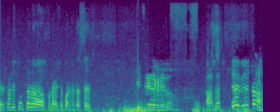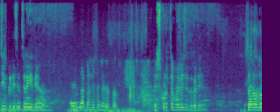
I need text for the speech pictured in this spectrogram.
air condition sir ninety percentage sir. Engine ಚೆನ್ನಾಗಿದೆ ಗಾಡಿದು? ಹಾಂ ಸರ್. ಇಂಜಿನ್ ಕಂಡೀಷನ್ ಚೆನ್ನಾಗಿದೆಯಾ? ಎಲ್ಲ ಕಂಡೀಷನ್ ಇದೆ ಸರ್ ಎಷ್ಟು ಕೊಡುತ್ತೆ ಮೈಲೇಜ್ ಇದು ಗಾಡಿ? ಸರ್ ಅದು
